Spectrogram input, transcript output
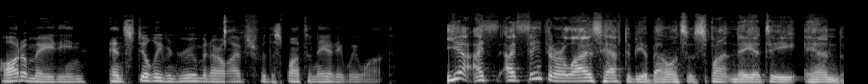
automating and still leaving room in our lives for the spontaneity we want? Yeah, I, th- I think that our lives have to be a balance of spontaneity and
